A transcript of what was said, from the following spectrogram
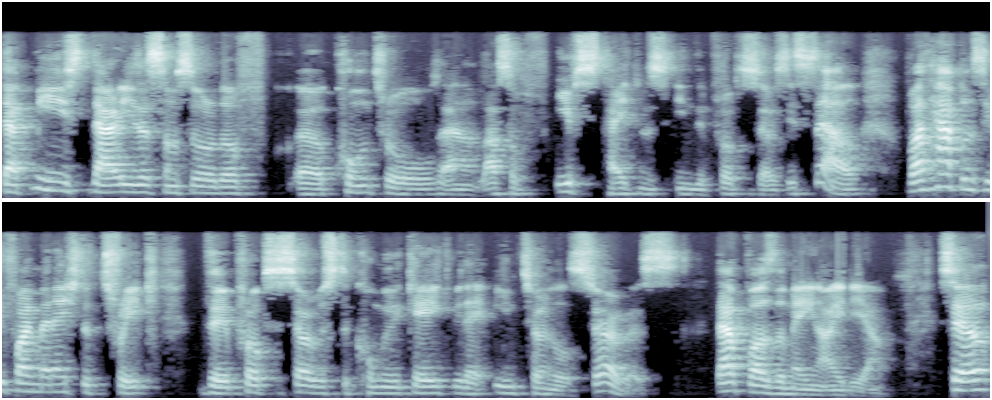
that means there is some sort of uh, controls and lots of if statements in the proxy service itself. What happens if I manage to trick the proxy service to communicate with an internal service? That was the main idea. So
